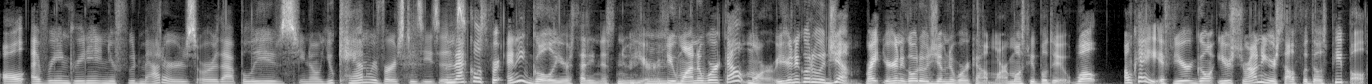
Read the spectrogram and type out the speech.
all every ingredient in your food matters or that believes you know you can reverse diseases And that goes for any goal you're setting this new year. Mm-hmm. If you want to work out more, you're going to go to a gym, right? You're going to go to a gym to work out more. Most people do. Well, okay, if you're going, you're surrounding yourself with those people.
